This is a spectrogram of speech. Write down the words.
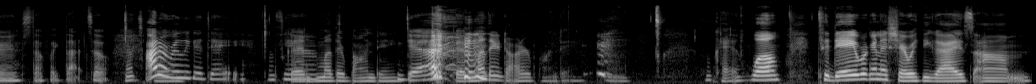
and stuff like that. So That's I had a really good day. That's Yeah. good. Mother bonding. Yeah. Good mother daughter bonding. Mm. Okay. Well, today we're going to share with you guys um,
